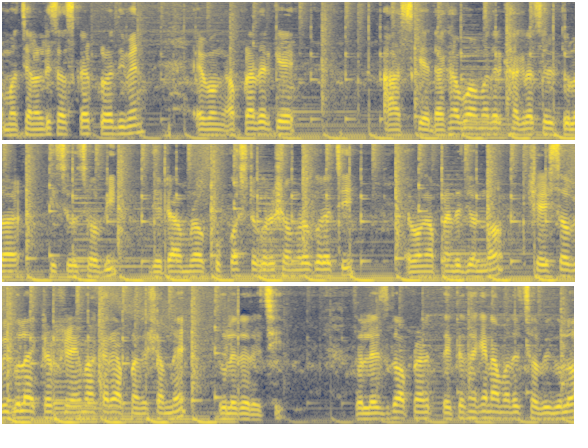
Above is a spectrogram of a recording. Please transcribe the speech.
আমার চ্যানেলটি সাবস্ক্রাইব করে দিবেন এবং আপনাদেরকে আজকে দেখাবো আমাদের খাগড়াছড়ি তোলার কিছু ছবি, যেটা আমরা খুব কষ্ট করে সংগ্রহ করেছি। এবং আপনাদের জন্য সেই ছবিগুলো একটা ফ্রেম আকারে আপনাদের সামনে তুলে ধরেছি। তো লেটস গো আপনারা দেখতে থাকেন আমাদের ছবিগুলো।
